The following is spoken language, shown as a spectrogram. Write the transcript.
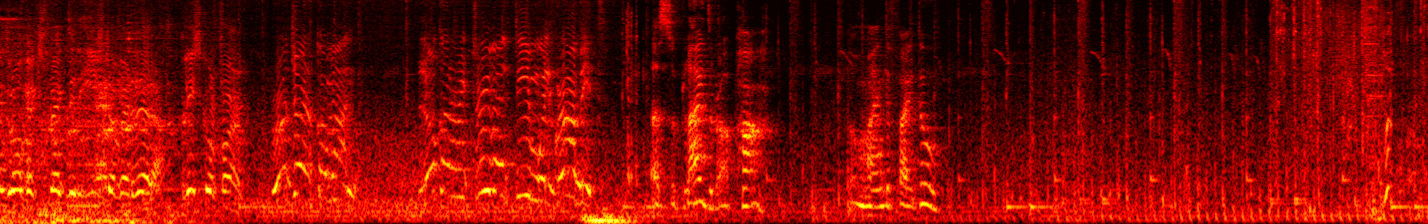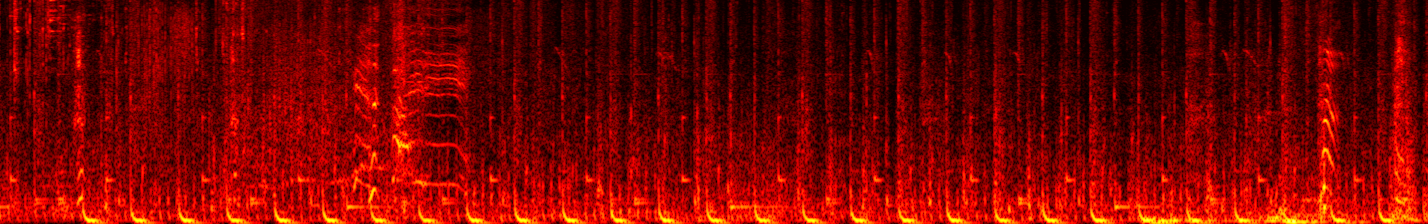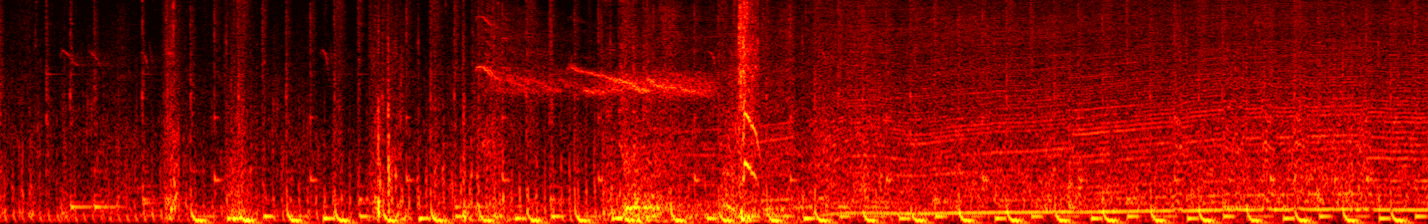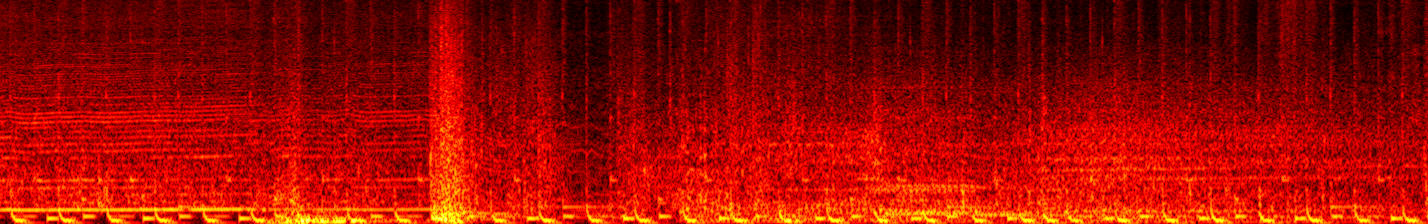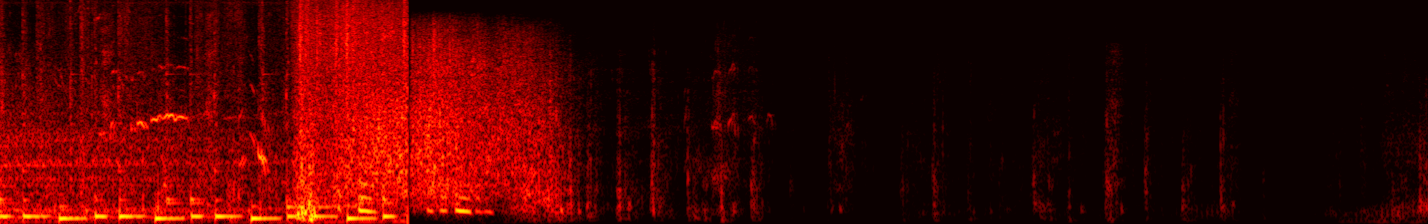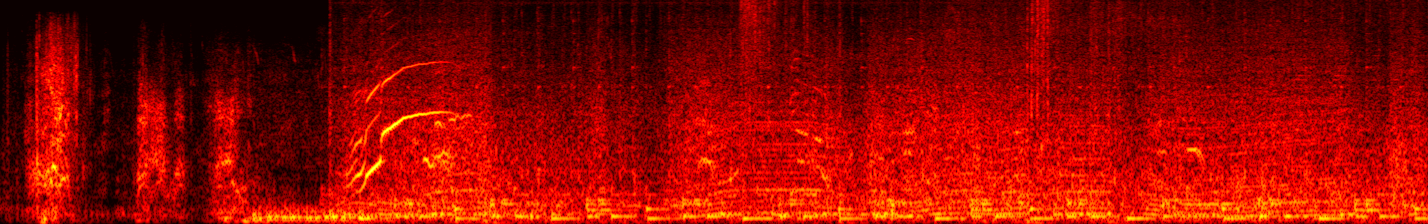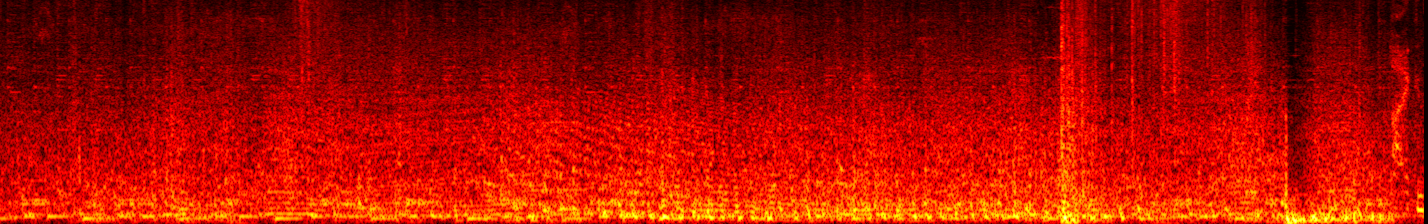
Drop expected east of Verdera. Please confirm. Roger, Command. Local retrieval team will grab it. A supply drop, huh? Don't mind if I do.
